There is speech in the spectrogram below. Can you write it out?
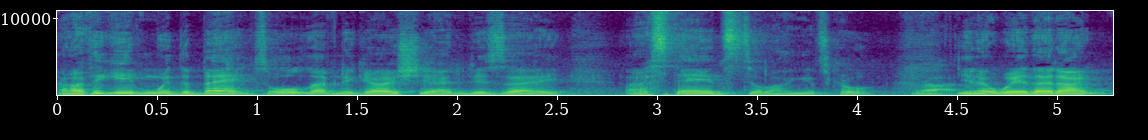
And I think even with the banks, all they've negotiated is a, a standstill. I think it's called. Right. You know where they don't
